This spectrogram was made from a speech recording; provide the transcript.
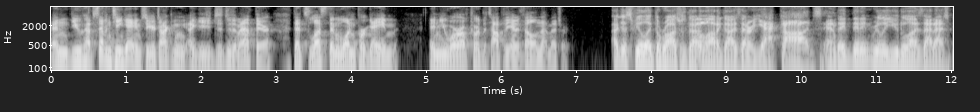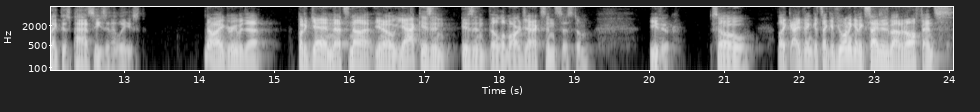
and you have 17 games. So you're talking, uh, you just do the math there. That's less than one per game. And you are up toward the top of the NFL in that metric. I just feel like the roster's got a lot of guys that are YAC gods, and they, they didn't really utilize that aspect this past season, at least. No, I agree with that. But again, that's not, you know, YAC isn't isn't the Lamar Jackson system either. So like I think it's like if you want to get excited about an offense,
